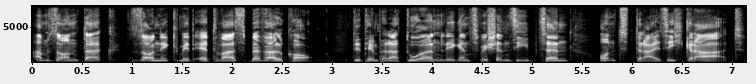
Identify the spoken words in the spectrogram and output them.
Am Sonntag sonnig mit etwas Bewölkung. Die Temperaturen liegen zwischen 17 und 30 Grad.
